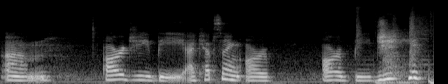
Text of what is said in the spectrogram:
um, RGB. I kept saying R RBG.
